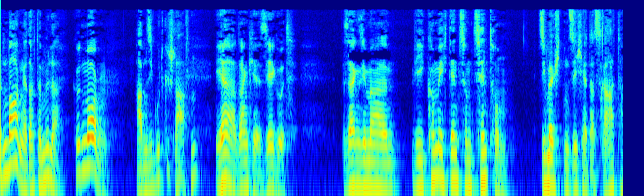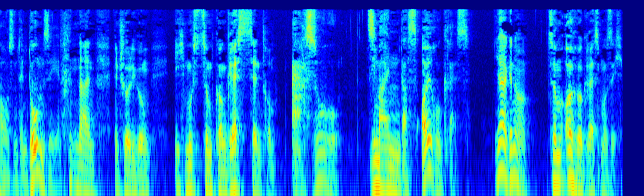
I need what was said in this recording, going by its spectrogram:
Guten Morgen, Herr Dr. Müller. Guten Morgen. Haben Sie gut geschlafen? Ja, danke, sehr gut. Sagen Sie mal, wie komme ich denn zum Zentrum? Sie möchten sicher das Rathaus und den Dom sehen. Nein, Entschuldigung, ich muss zum Kongresszentrum. Ach so. Sie meinen das Eurogress? Ja, genau. Zum Eurogress muss ich.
